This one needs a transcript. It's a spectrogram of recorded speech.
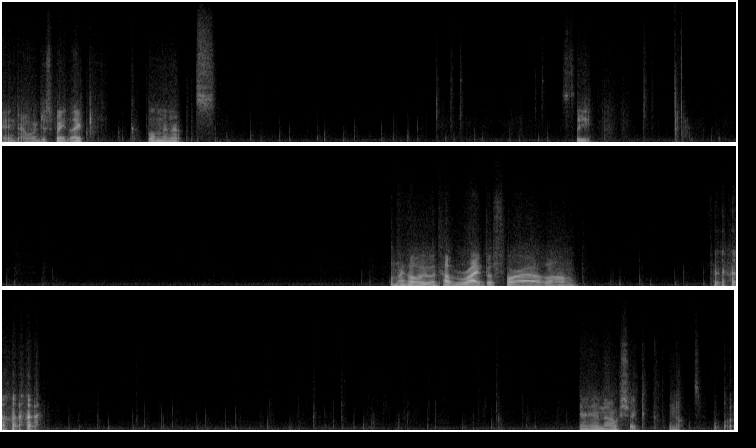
Okay, now we'll just wait like a couple minutes. Sleep. Oh my god, we woke up right before our alarm. and I wish I could clean up this board.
